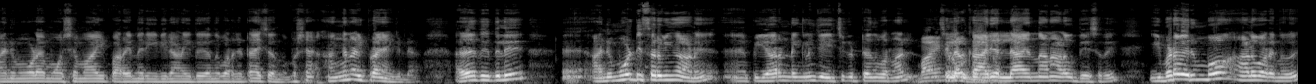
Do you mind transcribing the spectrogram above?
അനുമോളെ മോശമായി പറയുന്ന രീതിയിലാണ് ഇത് എന്ന് പറഞ്ഞിട്ട് അയച്ചു തന്നു. പക്ഷെ അങ്ങനെ അഭിപ്രായം എനിക്കില്ല അതായത് ഇതിൽ അനുമോൾ ഡിസർവിങ് ആണ്. പി ആർ ഉണ്ടെങ്കിലും ജയിച്ച് കിട്ടുക എന്ന് പറഞ്ഞാൽ ചില കാര്യമല്ല എന്നാണ് ആൾ ഉദ്ദേശിച്ചത്. ഇവിടെ വരുമ്പോൾ ആൾ പറയുന്നത്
